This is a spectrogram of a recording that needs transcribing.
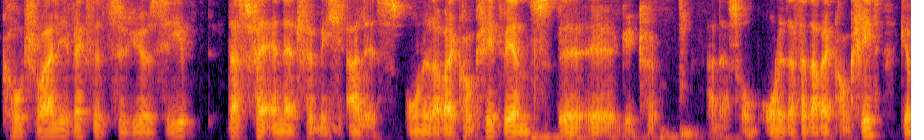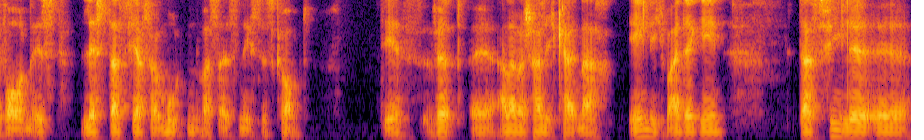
Coach Riley wechselt zu USC. Das verändert für mich alles, ohne dabei konkret werden, äh, äh andersrum, ohne dass er dabei konkret geworden ist, lässt das ja vermuten, was als nächstes kommt. Das wird äh, aller Wahrscheinlichkeit nach ähnlich weitergehen, dass viele äh,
